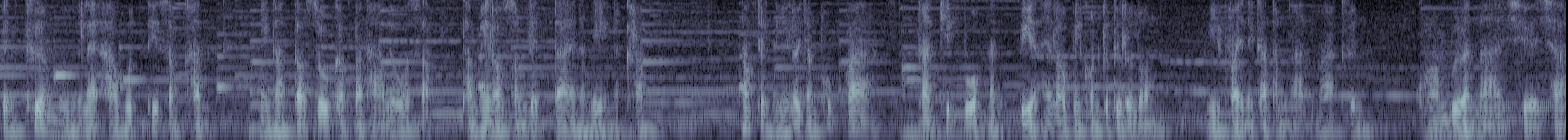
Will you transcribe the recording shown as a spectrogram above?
เป็นเครื่องมือและอาวุธที่สำคัญ ในการต่อสู้กับปัญหาและอุปสรรคทำให้เราสำเร็จได้นั่นเองนะครับ นอกจากนี้เรายังพบว่าการคิดบวกนั้นเปลี่ยนให้เราเป็นคนกระตือรือร้น มีไฟในการทำงานมากขึ้น ความเบื่อหน่ายเฉื่อยชา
